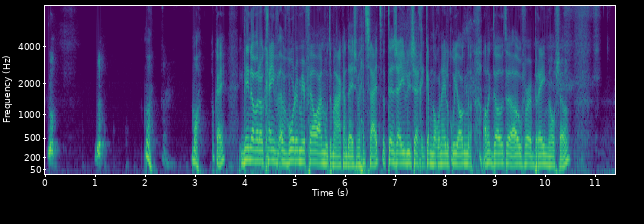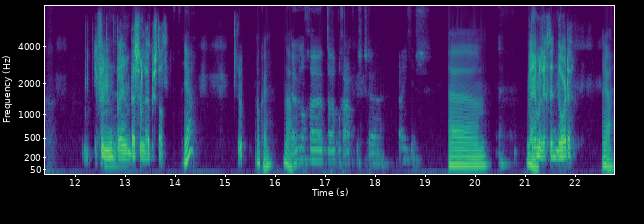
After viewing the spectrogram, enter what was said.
Nou, nou, Mooi. Oké. Ik denk dat we er ook geen woorden meer fel aan moeten maken aan deze wedstrijd. Tenzij jullie zeggen, ik heb nog een hele goede an- anekdote over Bremen of zo. Ik vind Bremen best een leuke stad. Ja? Ja. Oké. Nou. Hebben we nog eh topografische eh, feitjes? ehm, nee. Bremen ligt in het noorden. Ja.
